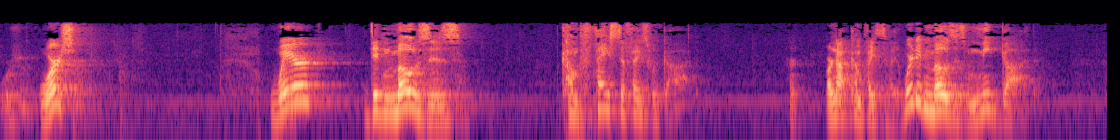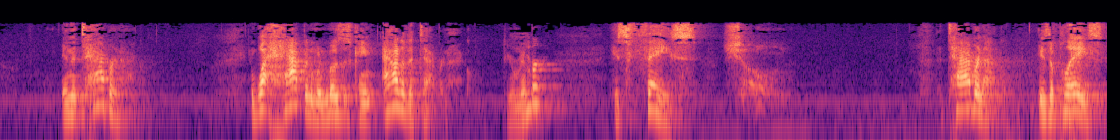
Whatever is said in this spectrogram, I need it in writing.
Worship. Worship. Where did Moses come face to face with God? Or, or not come face to face. Where did Moses meet God? In the tabernacle. And what happened when Moses came out of the tabernacle? Do you remember? His face shone. The tabernacle is a place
